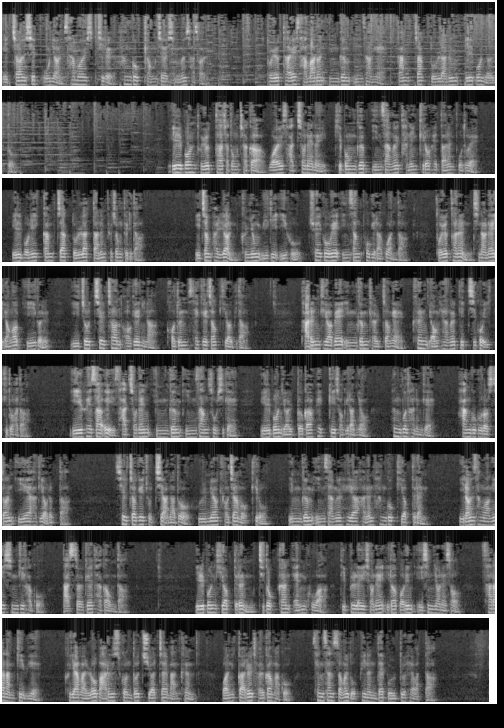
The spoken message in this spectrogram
2015년 3월 17일 한국경제신문 사설 도요타의 4만원 임금 인상에 깜짝 놀라는 일본 열도 일본 도요타 자동차가 월 4천엔의 기본급 인상을 단행키로 했다는 보도에 일본이 깜짝 놀랐다는 표정들이다. 2008년 금융위기 이후 최고의 인상폭이라고 한다. 도요타는 지난해 영업이익을 2조 7천억 엔이나 거둔 세계적 기업이다. 다른 기업의 임금 결정에 큰 영향을 끼치고 있기도 하다. 이 회사의 4천엔 임금 인상 소식에 일본 열도가 획기적이라며 흥분하는 게 한국으로선 이해하기 어렵다. 실적이 좋지 않아도 울며 겨자 먹기로 임금 인상을 해야 하는 한국 기업들엔 이런 상황이 신기하고 낯설게 다가온다. 일본 기업들은 지독한 엔고와 디플레이션에 잃어버린 20년에서 살아남기 위해 그야말로 마른 수건도 쥐어짤 만큼 원가를 절감하고 생산성을 높이는 데 몰두해왔다.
